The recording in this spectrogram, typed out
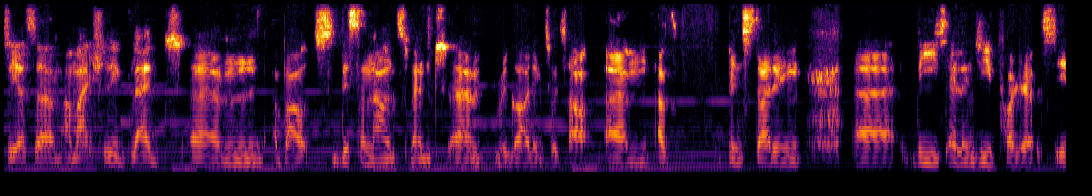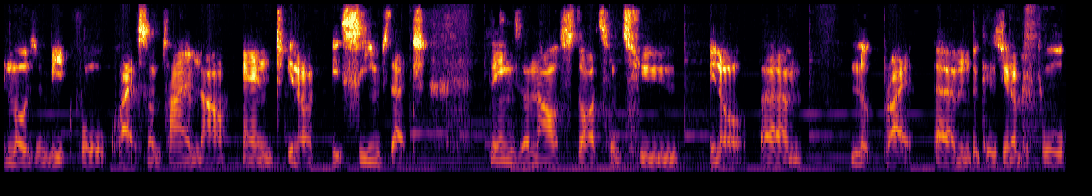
so yes, um, I'm actually glad um, about this announcement um, regarding Total. Um, I've been studying uh, these LNG projects in Mozambique for quite some time now, and you know, it seems that things are now starting to, you know, um, look bright um, because you know before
